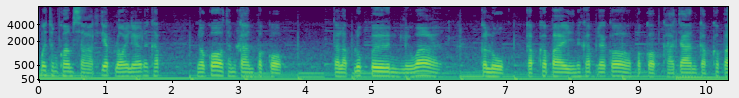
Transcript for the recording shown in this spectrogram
เมื่อทำความสะอาดเรียบร้อยแล้วนะครับ เราก็ทำการประกอบตลับลูกปืนหรือว่ากระโหลกกลับเข้าไปนะครับ แล้วก็ประกอบขาจานกลับเข้าไป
